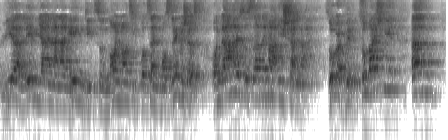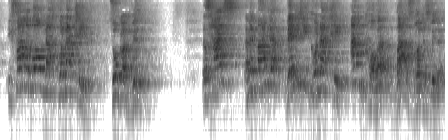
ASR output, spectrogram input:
Wir leben ja in einer Gegend, die zu 99% muslimisch ist. Und da heißt es dann immer Inshallah. So Gott will. Zum Beispiel, ähm, ich fahre morgen nach Conakry. So Gott will. Das heißt, damit meint er, wenn ich in Conakry ankomme, war es Gottes Wille.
